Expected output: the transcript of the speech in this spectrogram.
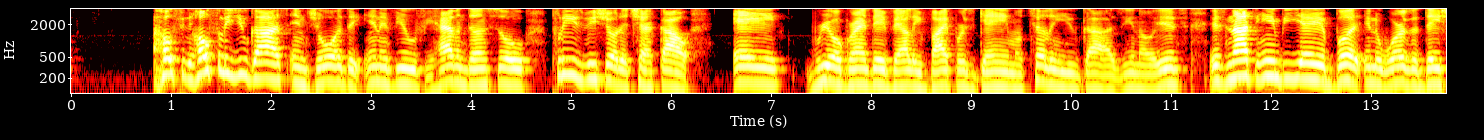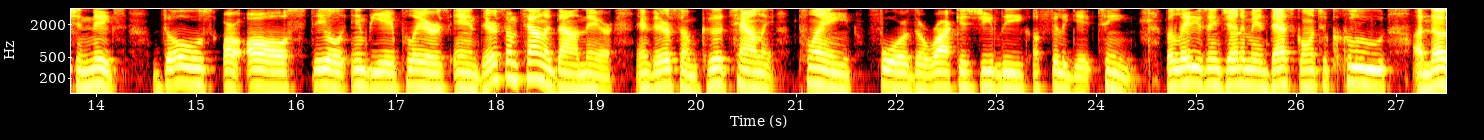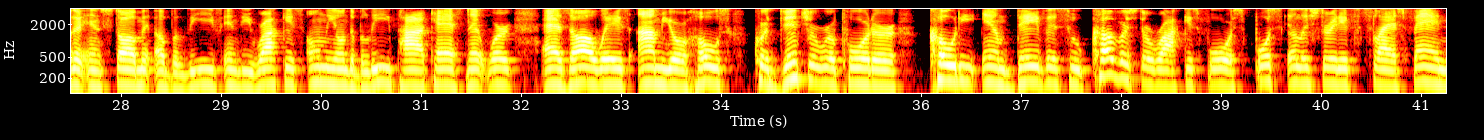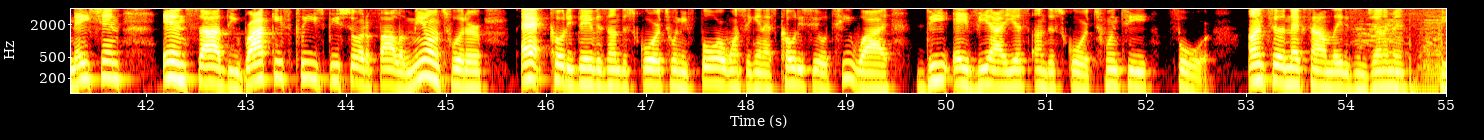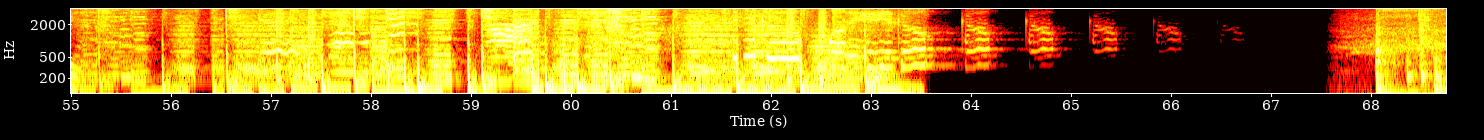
hopefully hopefully you guys enjoyed the interview. If you haven't done so, please be sure to check out a Rio Grande Valley Vipers game. I'm telling you guys, you know, it's it's not the NBA, but in the words of Daishen Nix, those are all still NBA players, and there's some talent down there, and there's some good talent playing for the Rockets G League affiliate team. But ladies and gentlemen, that's going to conclude another installment of Bleav in the Rockets only on the Bleav Podcast Network. As always, I'm your host, credential reporter Coty M. Davis, who covers the Rockets for Sports Illustrated slash Fan Nation inside the Rockets. Please be sure to follow me on Twitter at Coty Davis underscore 24. Once again, that's Coty C O T Y D A V I S underscore 24. Until next time, ladies and gentlemen, peace.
